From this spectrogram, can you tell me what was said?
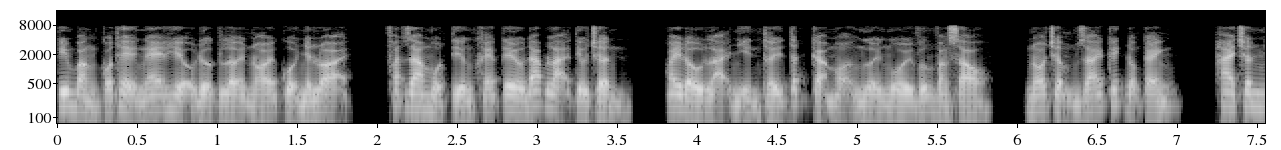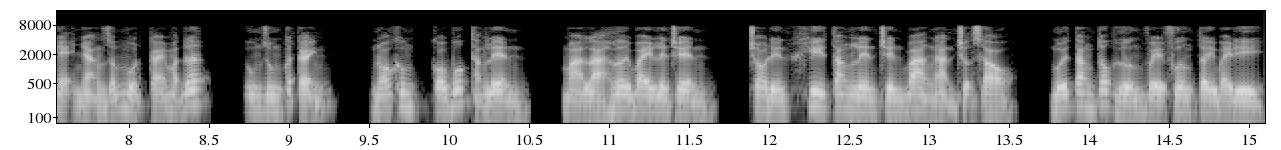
Kim bằng có thể nghe hiểu được lời nói của nhân loại, phát ra một tiếng khẽ kêu đáp lại tiêu trần, quay đầu lại nhìn thấy tất cả mọi người ngồi vững vàng sau, nó chậm rãi kích động cánh, hai chân nhẹ nhàng giẫm một cái mặt đất, ung dung cất cánh, nó không có bước thẳng lên, mà là hơi bay lên trên, cho đến khi tăng lên trên ba ngàn trượng sau, mới tăng tốc hướng về phương tây bay đi.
